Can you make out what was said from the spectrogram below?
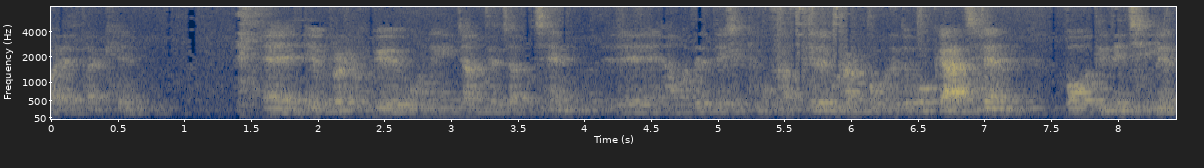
হয়ে থাকে উনি জানতে চাচ্ছেন যে আমাদের দেশে কি কোরআন প্রকৃতপক্ষে আছেন বা অতীতে ছিলেন?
